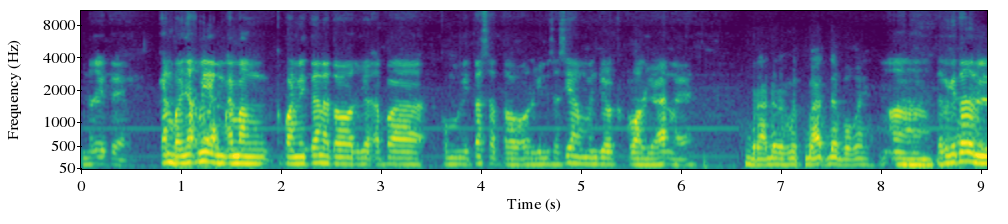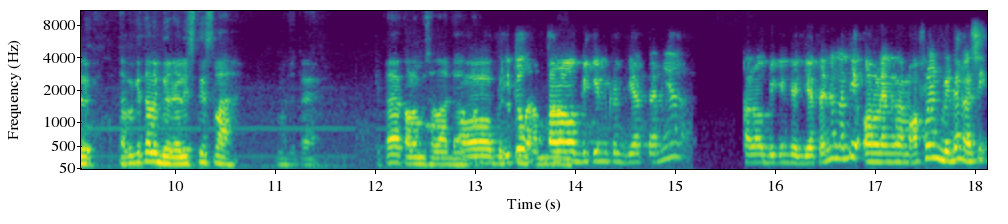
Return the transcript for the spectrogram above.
Bener itu ya. Kan banyak nih yang emang kepanitiaan atau orga- apa komunitas atau organisasi yang menjual kekeluargaan lah ya. brotherhood banget dah pokoknya. Ah, tapi kita lebih tapi kita lebih realistis lah maksudnya. Kita kalau misalnya ada Oh, apa, itu bareng-bareng. kalau bikin kegiatannya, kalau bikin kegiatannya nanti online sama offline beda nggak sih?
